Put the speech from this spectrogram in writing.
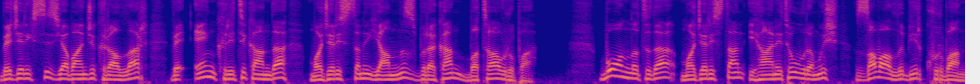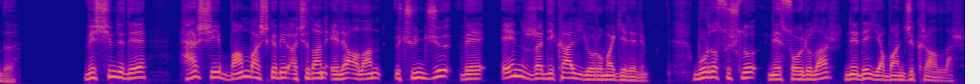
Beceriksiz yabancı krallar ve en kritik anda Macaristan'ı yalnız bırakan Batı Avrupa. Bu anlatıda Macaristan ihanete uğramış zavallı bir kurbandı. Ve şimdi de her şeyi bambaşka bir açıdan ele alan üçüncü ve en radikal yoruma gelelim. Burada suçlu ne soylular ne de yabancı krallar.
